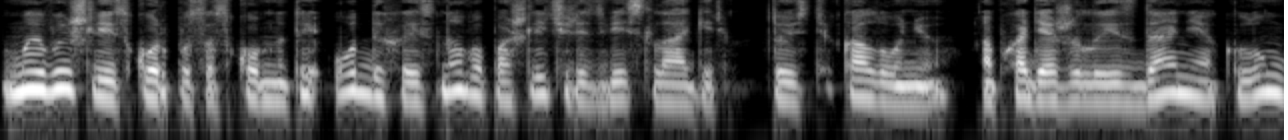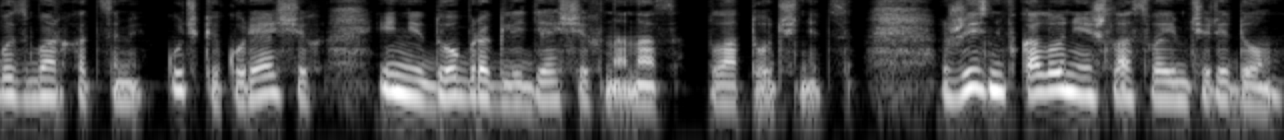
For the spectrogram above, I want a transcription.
Мы вышли из корпуса с комнатой отдыха и снова пошли через весь лагерь, то есть колонию, обходя жилые здания, клумбы с бархатцами, кучки курящих и недобро глядящих на нас платочниц. Жизнь в колонии шла своим чередом.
